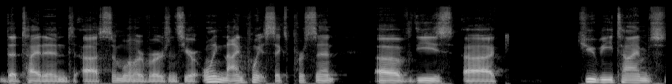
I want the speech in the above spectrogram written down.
the tight end uh, similar versions here. Only 9.6% of these uh, QB times,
